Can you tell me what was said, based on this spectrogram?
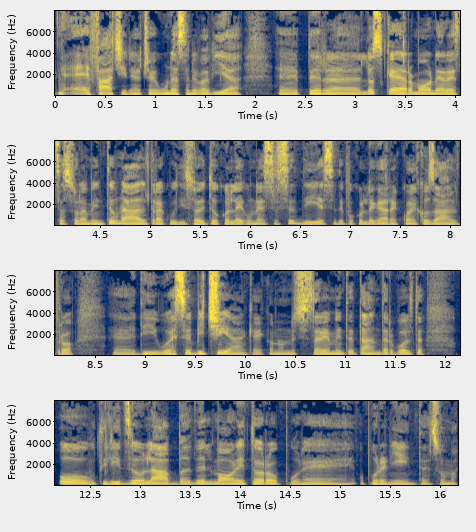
è facile, cioè una se ne va via eh, per eh, lo schermo, ne resta solamente un'altra a cui di solito collego un SSD e se devo collegare qualcos'altro eh, di USB-C anche, ecco, non necessariamente Thunderbolt o utilizzo l'hub del monitor oppure, oppure niente, insomma.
